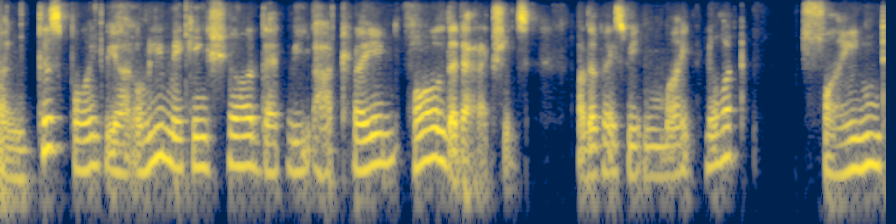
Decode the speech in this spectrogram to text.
And this point, we are only making sure that we are trying all the directions. Otherwise, we might not find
